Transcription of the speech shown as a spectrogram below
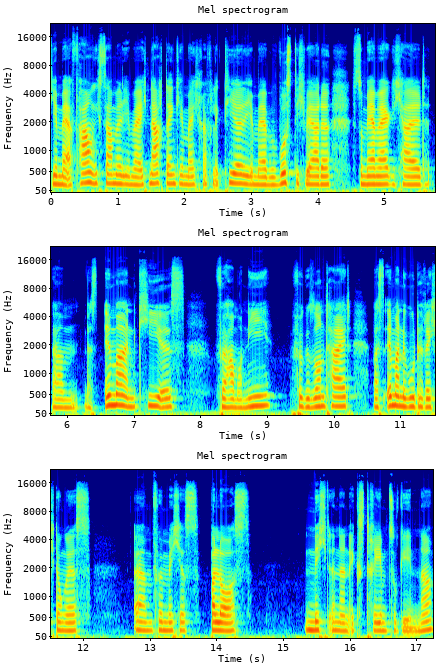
je mehr Erfahrung ich sammle, je mehr ich nachdenke, je mehr ich reflektiere, je mehr bewusst ich werde, desto mehr merke ich halt, ähm, was immer ein Key ist für Harmonie, für Gesundheit, was immer eine gute Richtung ist, ähm, für mich ist Balance, nicht in ein Extrem zu gehen. Ne?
